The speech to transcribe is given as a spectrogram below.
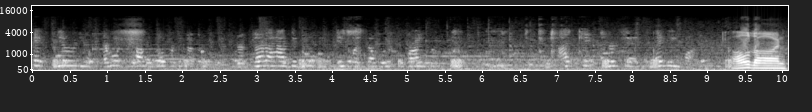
can't hear you. Everyone's talking over each other. You're gonna have to do this with someone's trying to. I can't understand anyone. Hold on.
